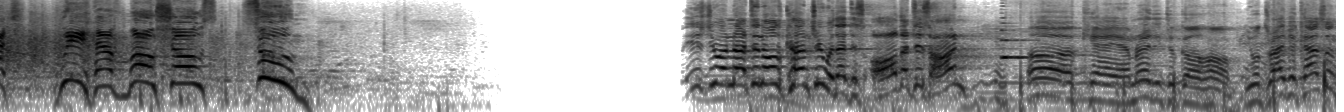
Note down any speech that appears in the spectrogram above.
much. We have more shows soon. Is you are not an old country where that is all that is on? Okay, I'm ready to go home. You will drive your cousin?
